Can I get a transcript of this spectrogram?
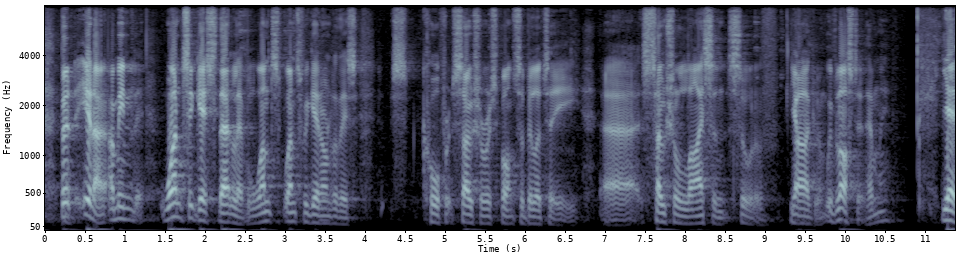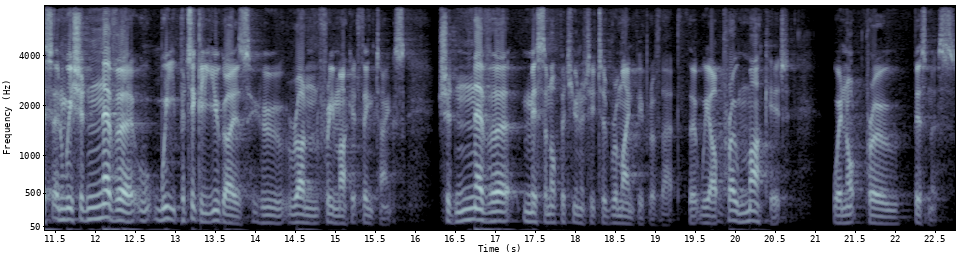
but you know, I mean, once it gets to that level, once once we get onto this corporate social responsibility, uh, social license sort of yep. argument, we've lost it, haven't we? Yes, and we should never, we, particularly you guys who run free market think tanks, should never miss an opportunity to remind people of that, that we are pro market, we're not pro business.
